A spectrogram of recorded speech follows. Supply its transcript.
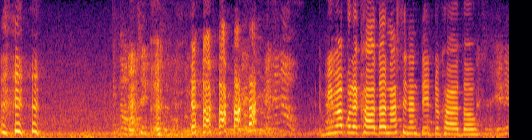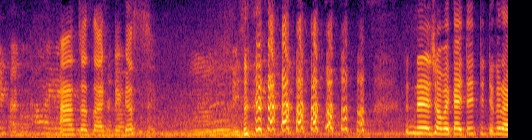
মিমা পরে খাওয়া দাও নাসিন আন্টি একটু খাওয়া দাও আচ্ছা থাক ঠিক আছে। নে সবাই কাইটা একটু একটু করে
